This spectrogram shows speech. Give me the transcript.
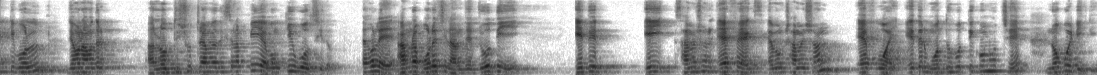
একটি বল, যেমন আমাদের লব্ধি সূত্রে আমরা দিয়েছিলাম পি এবং কিউ বলছিল তাহলে আমরা বলেছিলাম যে যদি এদের এই সামেশন এফ এক্স এবং সামেশন এফ ওয়াই, এদের মধ্যবর্তী কোণ হচ্ছে নব্বই ডিগ্রি।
